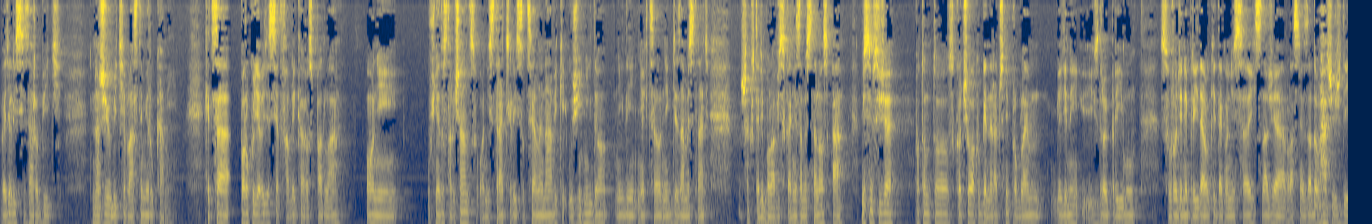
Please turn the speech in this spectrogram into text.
vedeli si zarobiť na živobytie vlastnými rukami. Keď sa po roku 90 fabrika rozpadla, oni už nedostali šancu, oni stratili sociálne návyky, už ich nikto nikdy nechcel niekde zamestnať, však vtedy bola vysoká nezamestnanosť a myslím si, že potom to skočilo ako generačný problém, jediný ich zdroj príjmu sú rodinné prídavky, tak oni sa ich snažia vlastne zadovážiť vždy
